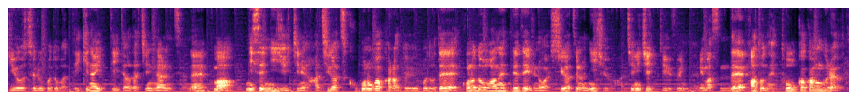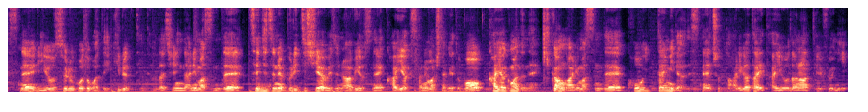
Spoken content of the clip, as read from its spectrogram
利用することができないっていった形になるんですよね。まあ、2021年8月9日からということで、この動画ね、出ているのは7月の28日っていう風になりますんで、あとね、10日間ぐらいはですね、利用することができるっていった形になりますんで、先日ね、ブリティッシュアウェイズのアビオスね、解約されましたけども、解約までね、期間がありますんで、こういった意味ではですね、ちょっとありがたい対応だなっていう風に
